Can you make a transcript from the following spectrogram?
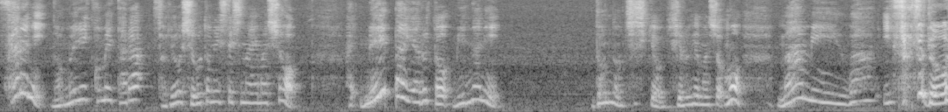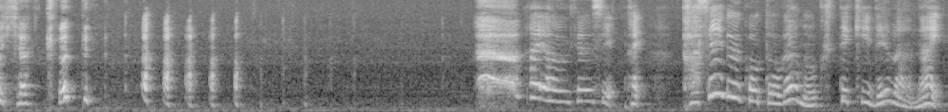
さらにのめり込めたらそれを仕事にしてしまいましょう、はい、目いっぱいやるとみんなにどんどん知識を広げましょう。もうマミーは一冊の百科って。はいあ難しい。はい。稼ぐことが目的ではない、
